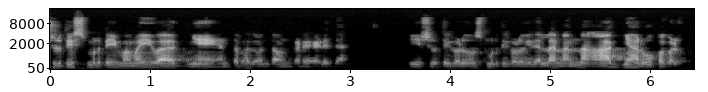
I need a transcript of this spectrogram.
ಶ್ರುತಿ ಸ್ಮೃತಿ ಮಮೈವಾಜ್ಞೆ ಅಂತ ಭಗವಂತ ಅವನ ಕಡೆ ಹೇಳಿದ್ದಾನೆ. ಈ ಶ್ರುತಿಗಳು, ಸ್ಮೃತಿಗಳು ಇದೆಲ್ಲ ನನ್ನ ಆಜ್ಞಾ ರೂಪಗಳು.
